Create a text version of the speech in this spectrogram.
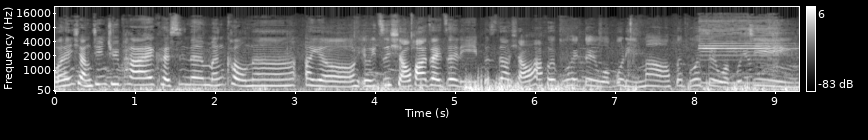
我很想进去拍，可是呢，门口呢，哎呦，有一只小花在这里，不知道小花会不会对我不礼貌，会不会对我不敬？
